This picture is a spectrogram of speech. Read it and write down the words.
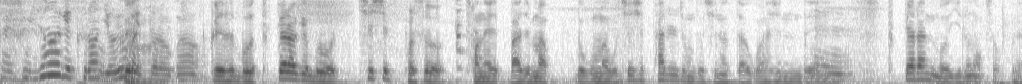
네, 좀 이상하게 그런 여유가 그- 있더라고요. 그래서 뭐 특별하게 뭐 70 벌써 전에 마지막 녹음하고 78일 정도 지났다고 하시는데 네. 특별한 뭐 일은 없었고요.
